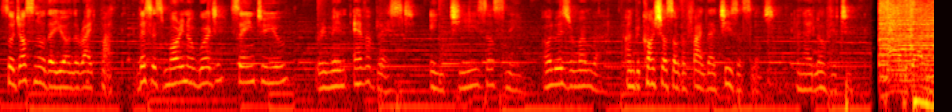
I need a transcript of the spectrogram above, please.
So just know that you're on the right path. This is Maureen Ogwoji saying to you, remain ever blessed in Jesus' name. Always remember and be conscious of the fact that Jesus loves you, and I love you too.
